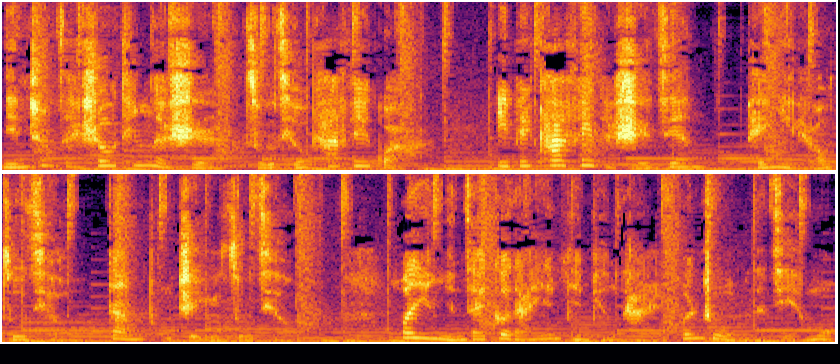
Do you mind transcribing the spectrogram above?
您正在收听的是足球咖啡馆，一杯咖啡的时间陪你聊足球，但不止于足球。欢迎您在各大音频平台关注我们的节目，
